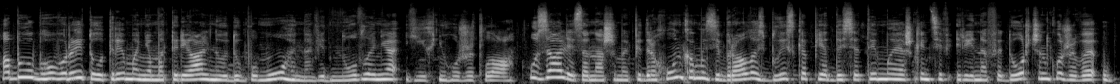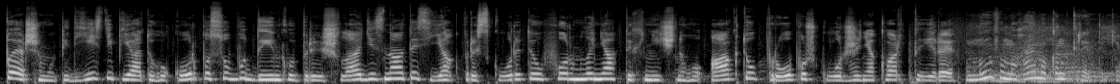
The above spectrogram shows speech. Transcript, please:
аби обговорити отримання матеріальної допомоги на відновлення їхнього житла. У залі, за нашими підрахунками, зібралось близько 50 мешканців. Ірина Федорченко живе у першому під'їзді п'ятого корпусу будинку. Прийшла дізнатись, як прискорити оформлення технічного акту про пошкодження квартири. Ми вимагаємо конкретики.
